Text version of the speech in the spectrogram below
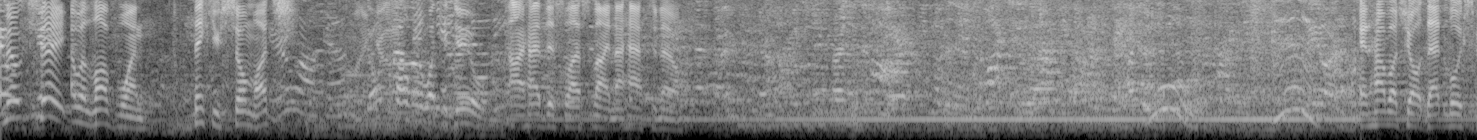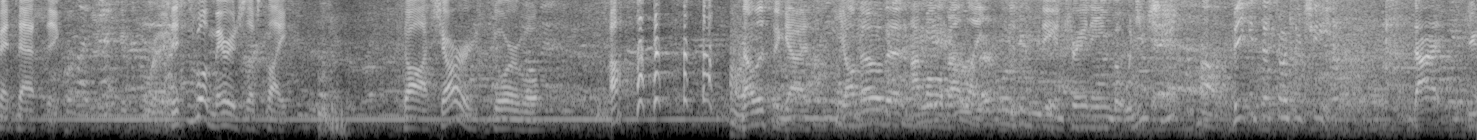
milkshake. I would love one. Thank you so much. Don't tell her what to do. I had this last night and I have to know. And how about y'all? That looks fantastic. This is what marriage looks like. Gosh, y'all are adorable. now listen, guys. Y'all know that I'm all about like consistency and training, but when you cheat, be consistent with your cheat. Di- you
